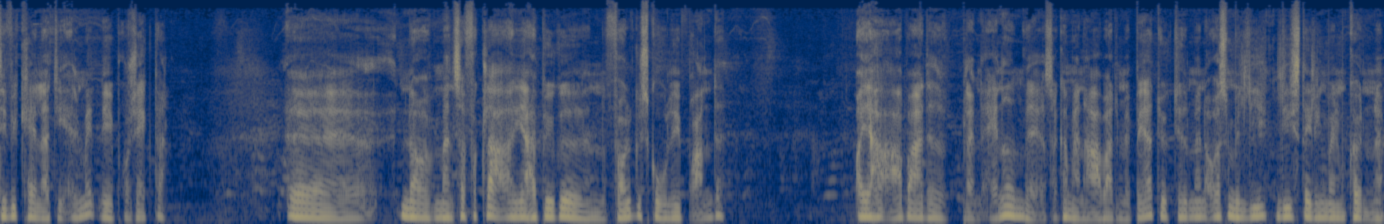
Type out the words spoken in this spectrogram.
det, vi kalder de almindelige projekter. Øh, når man så forklarer, at jeg har bygget en folkeskole i Brande, og jeg har arbejdet blandt andet med, så kan man arbejde med bæredygtighed, men også med lige, ligestilling mellem kønnene.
